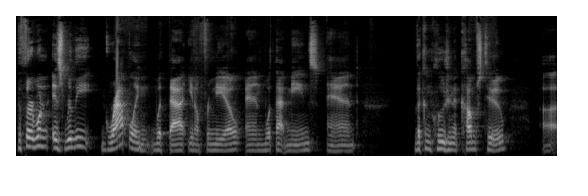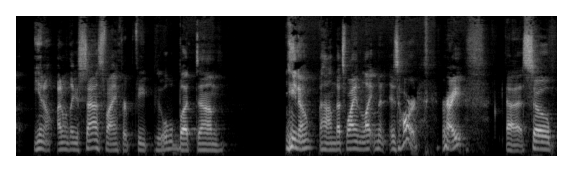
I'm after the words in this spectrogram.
the third one is really grappling with that, you know, for Neo and what that means and the conclusion it comes to. Uh, you know, I don't think it's satisfying for people, but, um, you know, um, that's why enlightenment is hard, right? Uh, so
